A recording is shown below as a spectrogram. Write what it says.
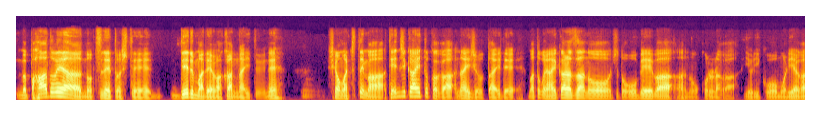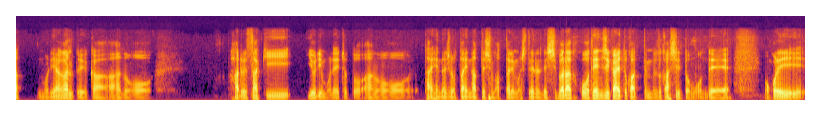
やっぱハードウェアの常として出るまでわかんないというね。しかもまあちょっと今、展示会とかがない状態で、まあ、特に相変わらずあの、ちょっと欧米はあのコロナがよりこう盛り上が盛り上がるというか、あの春先よりもね、ちょっとあの大変な状態になってしまったりもしてるんで、しばらくこう展示会とかって難しいと思うんで、もうこれ、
